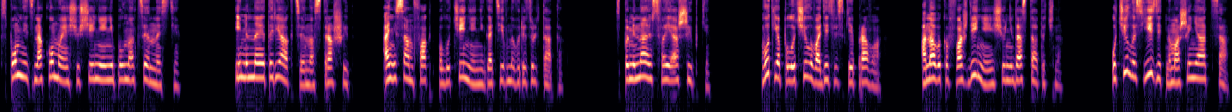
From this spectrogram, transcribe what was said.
вспомнить знакомое ощущение неполноценности. Именно эта реакция нас страшит, а не сам факт получения негативного результата. Вспоминаю свои ошибки. Вот я получила водительские права, а навыков вождения еще недостаточно. Училась ездить на машине отца.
